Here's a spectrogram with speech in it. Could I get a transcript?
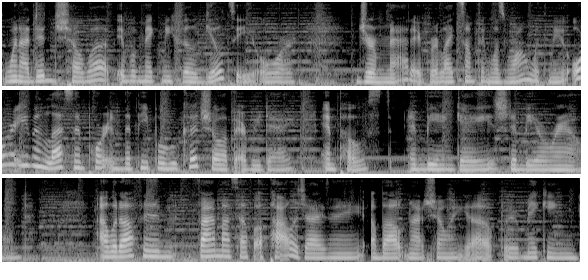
when I didn't show up, it would make me feel guilty or dramatic or like something was wrong with me, or even less important than people who could show up every day and post and be engaged and be around. I would often find myself apologizing about not showing up or making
